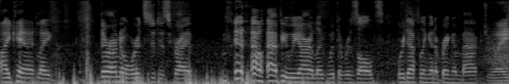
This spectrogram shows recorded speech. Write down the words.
I can't like. There are no words to describe how happy we are. Like with the results, we're definitely gonna bring him back. enjoy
